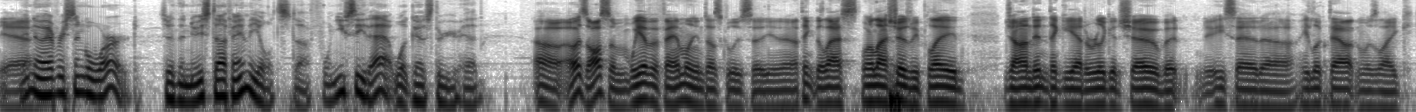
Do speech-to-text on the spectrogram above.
Yeah. They know every single word to the new stuff and the old stuff. When you see that, what goes through your head? oh, oh it's awesome. We have a family in tuscaloosa you know. I think the last one of the last shows we played john didn't think he had a really good show but he said uh, he looked out and was like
